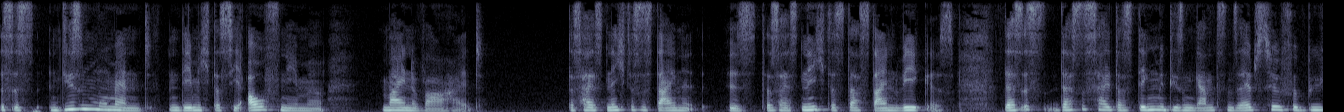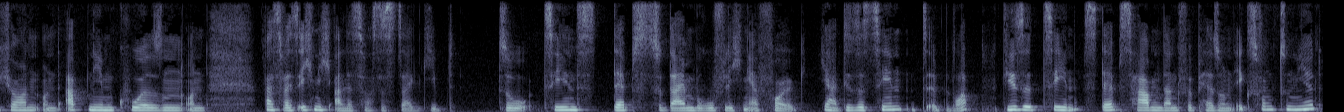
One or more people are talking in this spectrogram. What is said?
Es ist in diesem Moment, in dem ich das hier aufnehme, meine Wahrheit. Das heißt nicht, dass es deine ist. Das heißt nicht, dass das dein Weg ist. Das ist, das ist halt das Ding mit diesen ganzen Selbsthilfebüchern und Abnehmkursen und was weiß ich nicht alles, was es da gibt. So zehn Steps zu deinem beruflichen Erfolg. Ja, diese zehn, diese zehn Steps haben dann für Person X funktioniert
